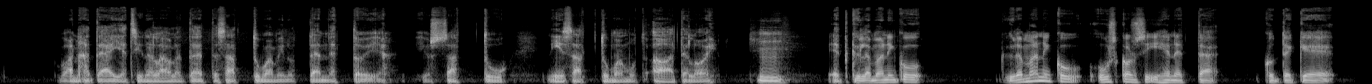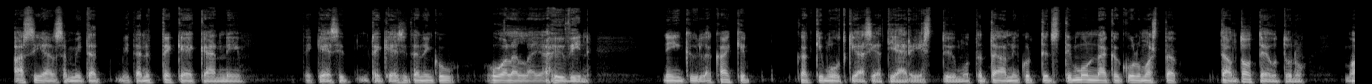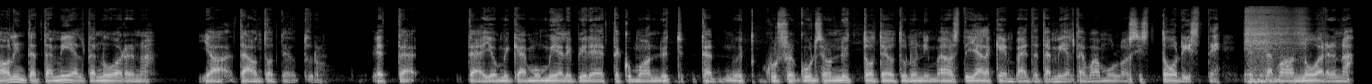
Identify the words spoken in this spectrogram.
vanhat äijät siinä lauletaan, että sattuma minut tänne toi ja jos sattuu, niin sattuma mut aateloi. Mm. Et kyllä mä niinku, kyllä mä niinku uskon siihen, että kun tekee asiansa, mitä, mitä nyt tekeekään, niin tekee, sit, tekee sitä niinku huolella ja hyvin, niin kyllä kaikki, kaikki muutkin asiat järjestyy. Mutta tämä on niinku tietysti mun näkökulmasta, tämä on toteutunut. Mä olin tätä mieltä nuorena ja tämä on toteutunut. Että tämä ei ole mikään mun mielipide, että kun, mä oon nyt, tät, nyt kun, se, kun se on nyt toteutunut, niin mä oon sitten jälkeenpäin tätä mieltä, vaan mulla on siis todiste, että mä oon nuorena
